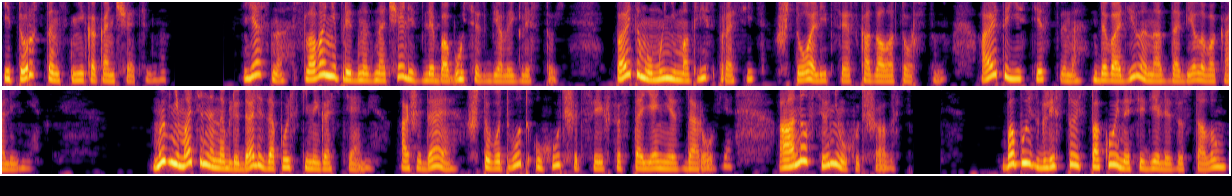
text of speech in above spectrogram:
и Торстен сник окончательно. Ясно, слова не предназначались для бабуся с белой глистой. Поэтому мы не могли спросить, что Алиция сказала Торстену, а это, естественно, доводило нас до белого коленя. Мы внимательно наблюдали за польскими гостями, ожидая, что вот-вот ухудшится их состояние здоровья, а оно все не ухудшалось. Бабуй с Глистой спокойно сидели за столом,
